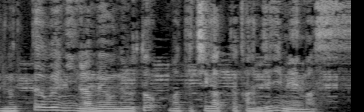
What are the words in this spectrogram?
塗った上にラメを塗るとまた違った感じに見えます。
